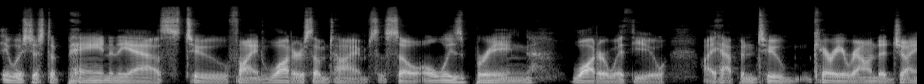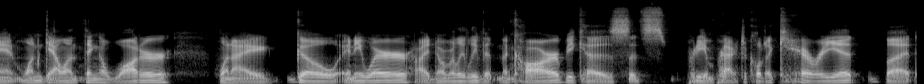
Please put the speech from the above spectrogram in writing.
it was just a pain in the ass to find water sometimes. So always bring water with you. I happen to carry around a giant one gallon thing of water when I go anywhere. I normally leave it in the car because it's pretty impractical to carry it, but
